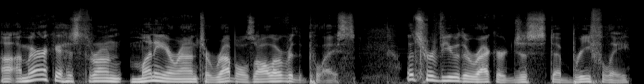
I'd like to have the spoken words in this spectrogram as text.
Uh, America has thrown money around to rebels all over the place. Let's review the record just uh, briefly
